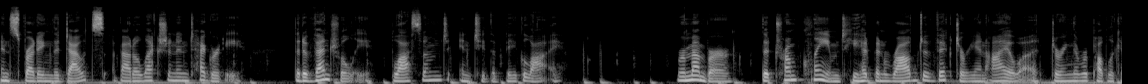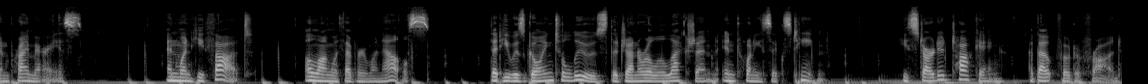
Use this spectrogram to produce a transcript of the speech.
in spreading the doubts about election integrity that eventually blossomed into the big lie. Remember that Trump claimed he had been robbed of victory in Iowa during the Republican primaries. And when he thought, along with everyone else, that he was going to lose the general election in 2016, he started talking about voter fraud.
